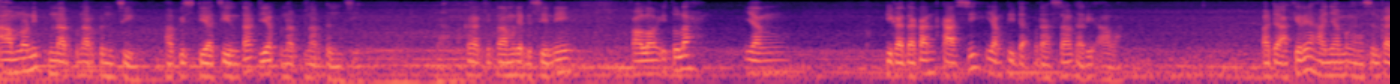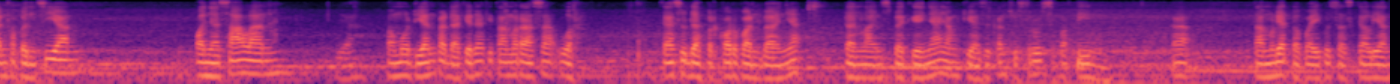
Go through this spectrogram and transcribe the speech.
Amnon ini benar-benar benci. Habis dia cinta, dia benar-benar benci. Nah, maka kita melihat di sini kalau itulah yang dikatakan kasih yang tidak berasal dari Allah. Pada akhirnya hanya menghasilkan kebencian, penyesalan, ya. Kemudian pada akhirnya kita merasa, wah, saya sudah berkorban banyak dan lain sebagainya yang dihasilkan justru seperti ini. Maka kita melihat Bapak Ibu saudara sekalian,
